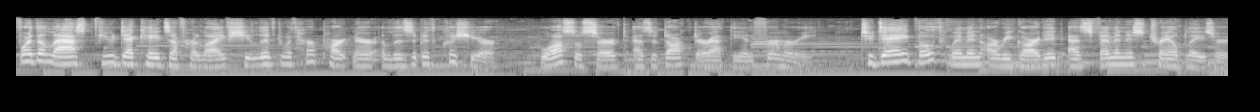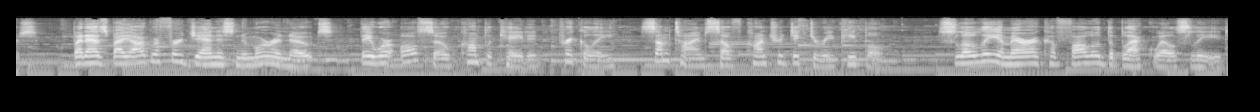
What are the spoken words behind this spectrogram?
For the last few decades of her life, she lived with her partner, Elizabeth Cushier, who also served as a doctor at the infirmary. Today, both women are regarded as feminist trailblazers. But as biographer Janice Nimura notes, They were also complicated, prickly, sometimes self contradictory people. Slowly, America followed the Blackwells' lead.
